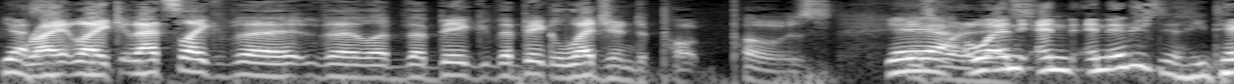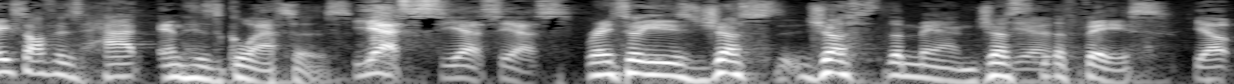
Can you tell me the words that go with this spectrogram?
Yes. right? Like that's like the the the big the big legend po- pose. Yeah, yeah. Well, and, and and interesting, he takes off his hat and his glasses, yes, yes, yes. right? So he's just just the man, just Yeah. the face. Yep.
